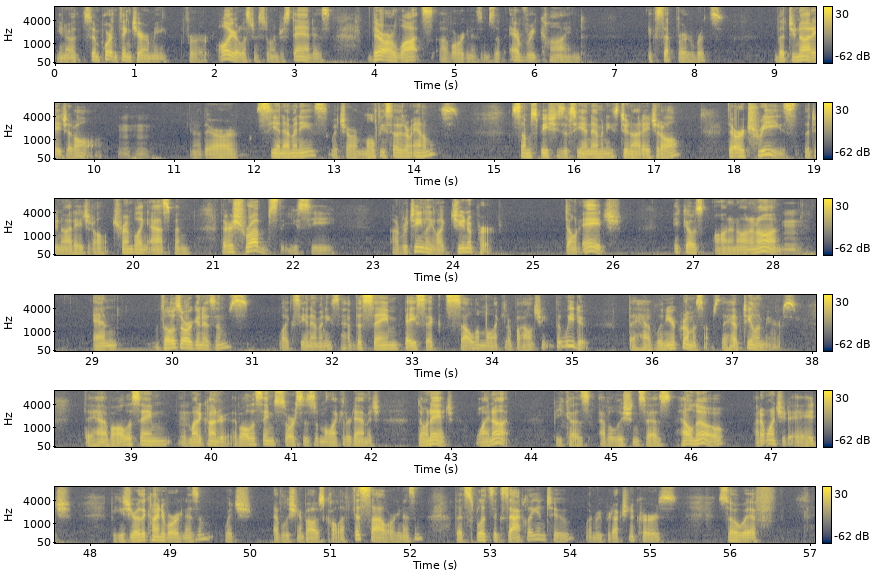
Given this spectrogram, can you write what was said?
you know, it's an important thing, Jeremy, for all your listeners to understand is there are lots of organisms of every kind, except vertebrates, that do not age at all. Mm-hmm. You know, there are sea anemones, which are multicellular animals. Some species of sea anemones do not age at all. There are trees that do not age at all, trembling aspen. There are shrubs that you see uh, routinely, like juniper, don't age. It goes on and on and on. Mm. And those organisms, like sea anemones, have the same basic cell and molecular biology that we do. They have linear chromosomes, they have telomeres, they have all the same have mitochondria, they have all the same sources of molecular damage. Don't age. Why not? Because evolution says, hell no, I don't want you to age because you're the kind of organism which evolutionary biologists call a fissile organism that splits exactly in two when reproduction occurs. So if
